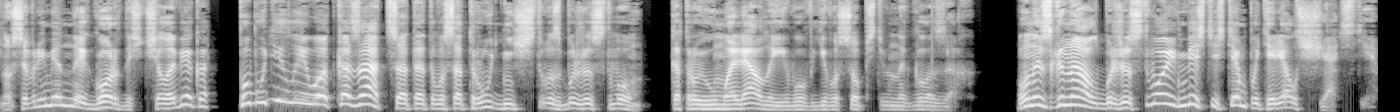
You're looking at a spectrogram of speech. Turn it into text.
Но современная гордость человека побудила его отказаться от этого сотрудничества с божеством, которое умоляло его в его собственных глазах. Он изгнал божество и вместе с тем потерял счастье.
